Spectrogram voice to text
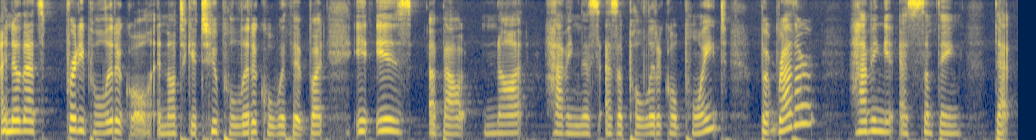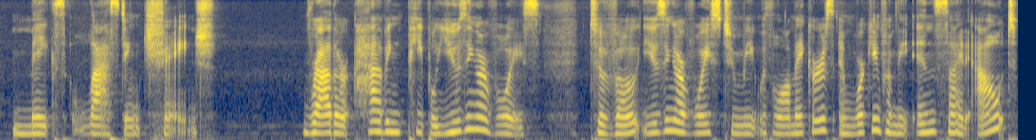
I know that's pretty political and not to get too political with it, but it is about not having this as a political point, but rather having it as something that makes lasting change. Rather, having people using our voice to vote, using our voice to meet with lawmakers, and working from the inside out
